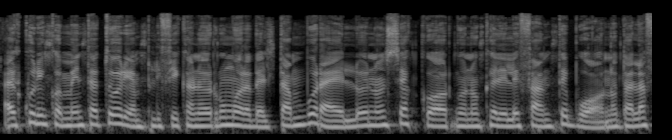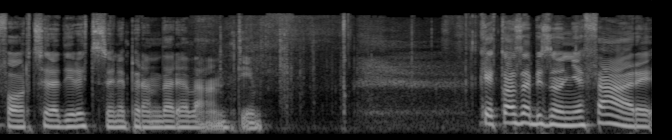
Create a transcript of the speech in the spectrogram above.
alcuni commentatori amplificano il rumore del tamburello e non si accorgono che l'elefante buono dà la forza e la direzione per andare avanti. Che cosa bisogna fare?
